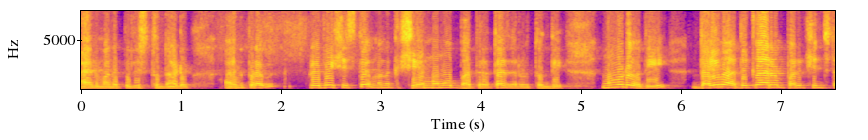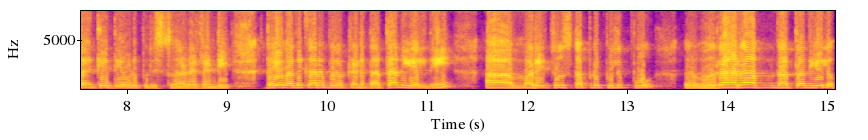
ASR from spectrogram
ఆయన మనం పిలుస్తున్నాడు. ఆయన ప్రవేశిస్తే మనకు క్షేమము భద్రత జరుగుతుంది. మూడవది దైవ అధికారం పరీక్షించడానికే దేవుడు పిలుస్తున్నాడు అండి దైవ అధికారం పిలుపుటండి నతానియల్ని మరి చూసినప్పుడు పిలుపు రా రా నతానియలు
